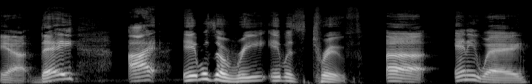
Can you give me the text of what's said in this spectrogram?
Yeah. They I It was a re. It was truth. uh anyway,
